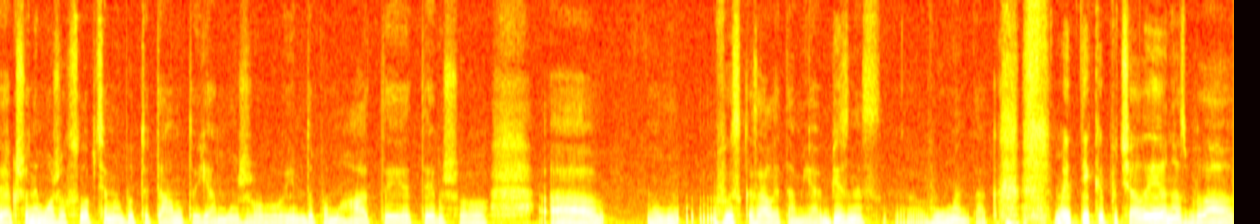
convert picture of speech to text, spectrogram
Якщо не можу з хлопцями бути там, то я можу їм допомагати тим, що а, ну, ви сказали, там я бізнес-вумен. Так ми тільки почали. У нас була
